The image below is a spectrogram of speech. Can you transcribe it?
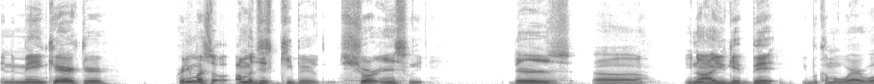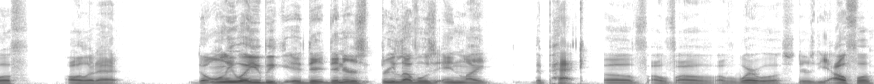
and the main character, pretty much, I'm gonna just keep it short and sweet. There's, uh, you know how you get bit, you become a werewolf, all of that. The only way you be, then there's three levels in like the pack of of of, of werewolves. There's the alpha,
